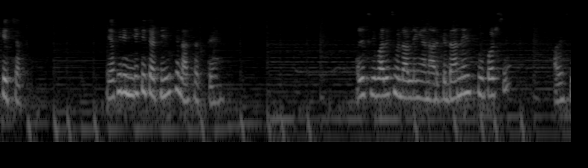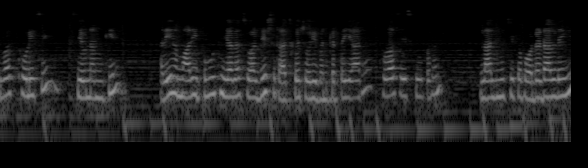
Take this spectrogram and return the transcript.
केचप। या फिर इमली की चटनी भी फैला सकते हैं। और इसके बाद इसमें डाल देंगे अनार के दाने इसके ऊपर से। और इसके बाद थोड़ी सी सेव नमकीन। ये हमारी बहुत ही ज़्यादा स्वादिष्ट राज कचौरी बनकर तैयार है। थोड़ा सा इसके ऊपर हम लाल मिर्ची का पाउडर डाल देंगे।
